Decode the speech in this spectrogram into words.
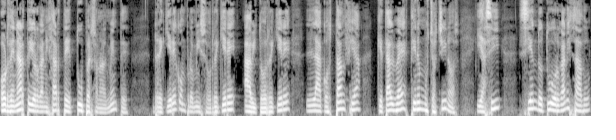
ordenarte y organizarte tú personalmente. Requiere compromiso, requiere hábito, requiere la constancia que tal vez tienen muchos chinos. Y así, siendo tú organizado,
